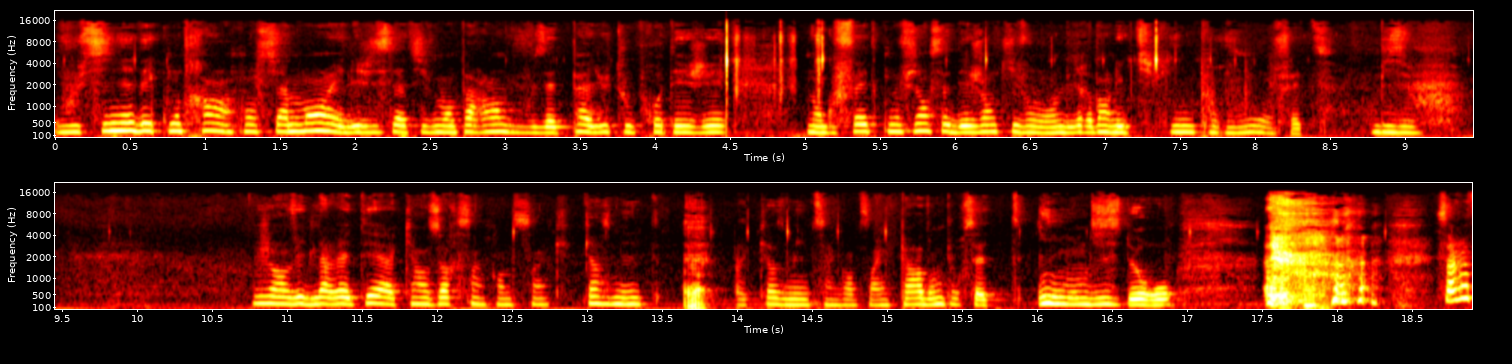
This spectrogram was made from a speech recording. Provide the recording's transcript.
vous signez des contrats inconsciemment et législativement parlant, vous n'êtes pas du tout protégé. Donc faites confiance à des gens qui vont lire dans les petites lignes pour vous en fait. Bisous. J'ai envie de l'arrêter à 15h55. 15 minutes. À 15 minutes 55. Pardon pour cette immondice d'euros. 55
